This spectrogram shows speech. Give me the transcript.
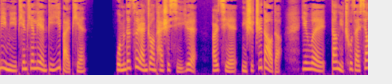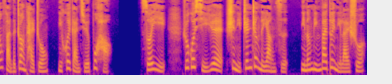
秘密天天练第一百天我们的自然状态是喜悦而且你是知道的因为当你处在相反的状态中你会感觉不好。所以如果喜悦是你真正的样子你能明白对你来说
